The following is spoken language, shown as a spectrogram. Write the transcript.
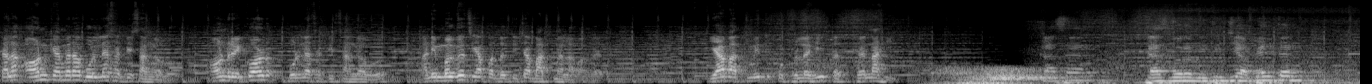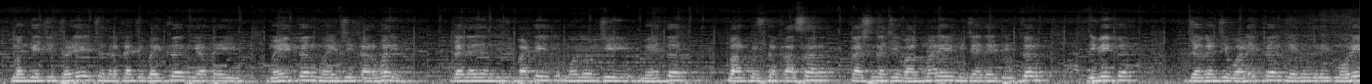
त्याला ऑन कॅमेरा बोलण्यासाठी सांगावं ऑन रेकॉर्ड बोलण्यासाठी सांगावं आणि मगच या पद्धतीच्या बातम्या लावाव्यात. या बातमीत कुठलंही तथ्य नाही. कासार त्याचबरोबर नितीनजी अभ्यंकर मंगेजी तळे चंद्रकांतजी बैकर याताई मयेकर महेशजी कारभारे गजानंदजी पाटील मनोहरजी मेहतर बालकृष्ण कासार काशीनाथजी वाघमारे विजयदाई दिवकर दिवेकर जगनजी वाडेकर देवेंद्रजी मोरे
